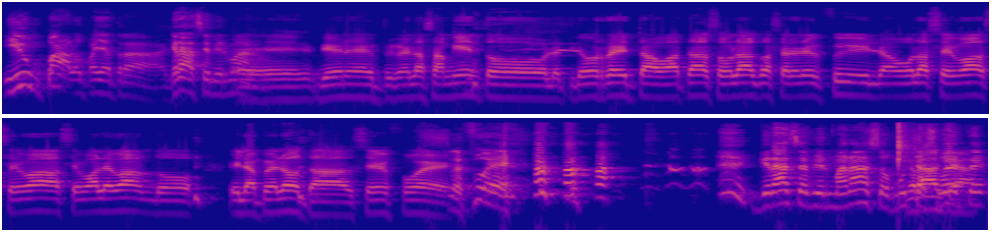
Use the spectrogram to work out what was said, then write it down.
Y un palo para allá atrás. Gracias, mi hermano. Eh, viene el primer lanzamiento, le tiró recta, batazo largo, acelera el fil, la bola se va, se va, se va elevando y la pelota se fue. Se fue. Gracias, mi hermanazo. Mucha suerte.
